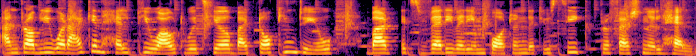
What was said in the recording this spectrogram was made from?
And probably what i can help you out with here by talking to you but it's very very important that you seek professional help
